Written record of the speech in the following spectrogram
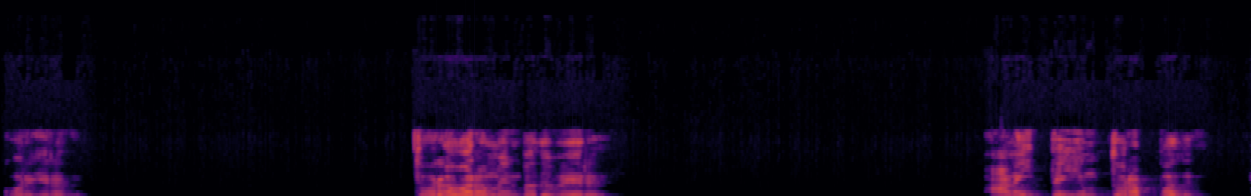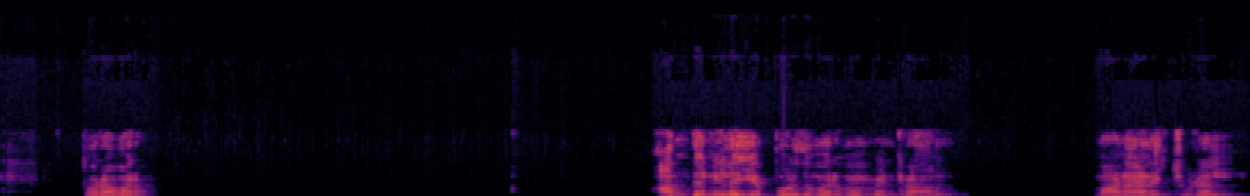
கூறுகிறது. துறவரம் என்பது வேறு. அனைத்தையும் துறப்பது துறவரம். அந்த நிலை எப்பொழுது வருவோம் என்றால் மன அலைச்சுழல்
